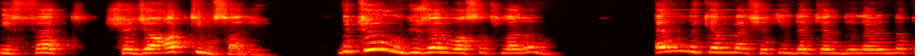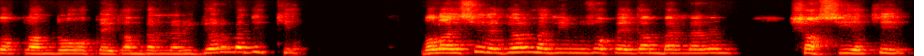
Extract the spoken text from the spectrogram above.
iffet, şecaat timsali, bütün güzel vasıfların en mükemmel şekilde kendilerinde toplandığı o peygamberleri görmedik ki. Dolayısıyla görmediğimiz o peygamberlerin şahsiyeti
